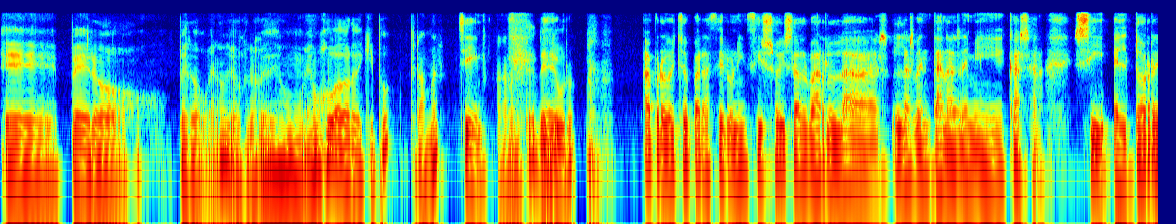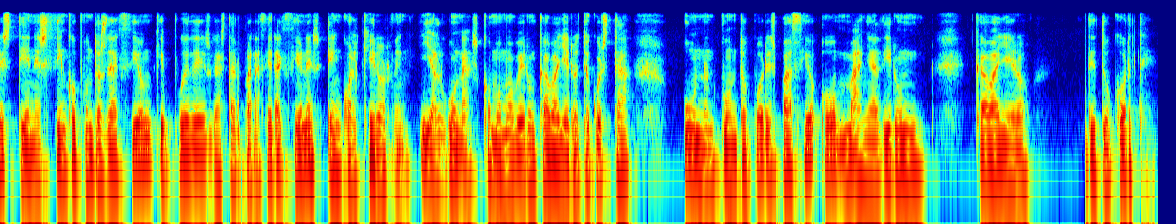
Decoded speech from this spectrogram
Eh, pero, pero bueno, yo creo que es un, es un jugador de equipo, Kramer, Sí, claramente, de Y- euro. Aprovecho para hacer un inciso y salvar las, las ventanas de mi casa. Sí, el Torres tienes cinco puntos de acción que puedes gastar para hacer acciones en cualquier orden. Y algunas, como mover un caballero, te cuesta un punto por espacio o añadir un caballero de tu corte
